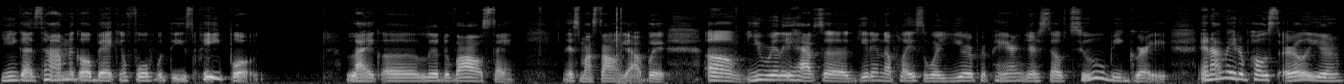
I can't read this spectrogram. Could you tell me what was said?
You ain't got time to go back and forth with these people. Like uh Lil Duval say. That's my song, y'all. But um, you really have to get in a place where you're preparing yourself to be great. And I made a post earlier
